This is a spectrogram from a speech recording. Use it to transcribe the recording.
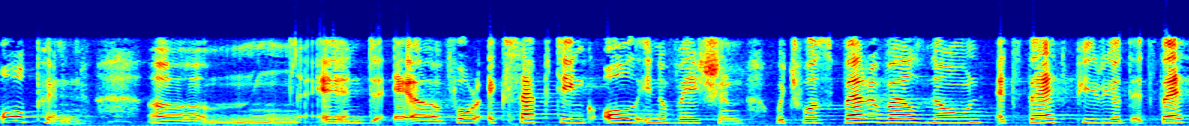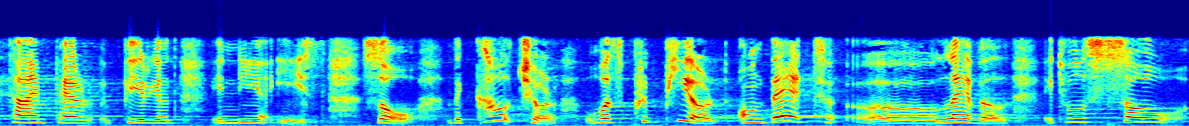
open um, and uh, for accepting all innovation, which was very well known at that period, at that time per period in Near East. So the culture was prepared on that uh, level. It was so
